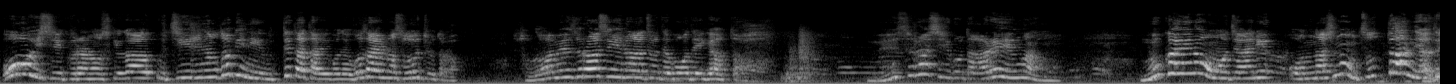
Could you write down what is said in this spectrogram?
大石蔵之介が討ち入りの時に売ってた太鼓でございます。っちゅうたらそれは珍しいなっちゅうてこうでいきはった。珍しいことあれへんがな。向かいのおもちゃ屋に同じのん釣ったんやで。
